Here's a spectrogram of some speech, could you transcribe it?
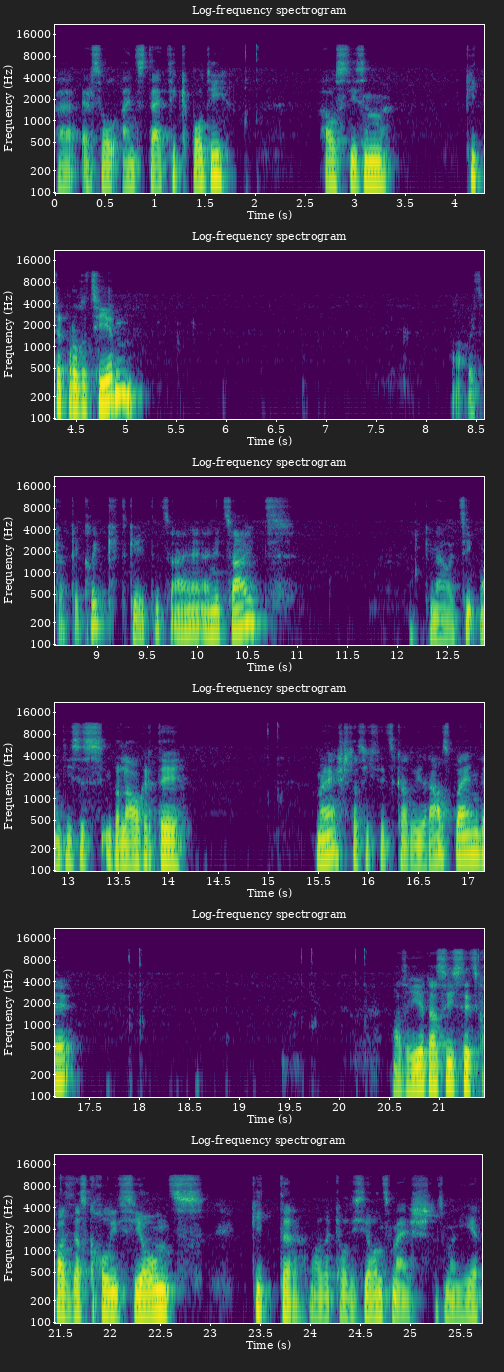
äh, er soll ein Static Body aus diesem Gitter produzieren. Habe jetzt gerade geklickt, geht jetzt eine, eine Zeit. Genau, jetzt sieht man dieses überlagerte Mesh, das ich jetzt gerade wieder ausblende. Also hier, das ist jetzt quasi das Kollisionsgitter oder Kollisionsmesh, das man hier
